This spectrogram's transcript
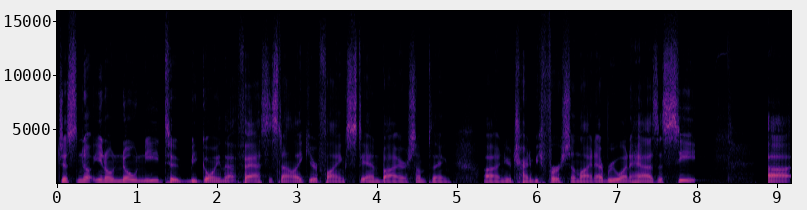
Just no, you know, no need to be going that fast. It's not like you're flying standby or something, uh, and you're trying to be first in line. Everyone has a seat uh,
